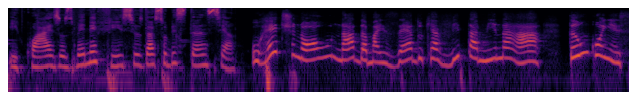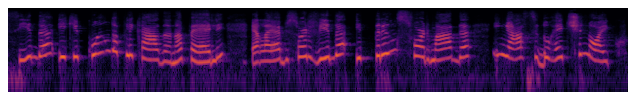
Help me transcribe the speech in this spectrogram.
e quais os benefícios da substância. O retinol nada mais é do que a vitamina A, tão conhecida e que, quando aplicada na pele, ela é absorvida e transformada em ácido retinóico,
